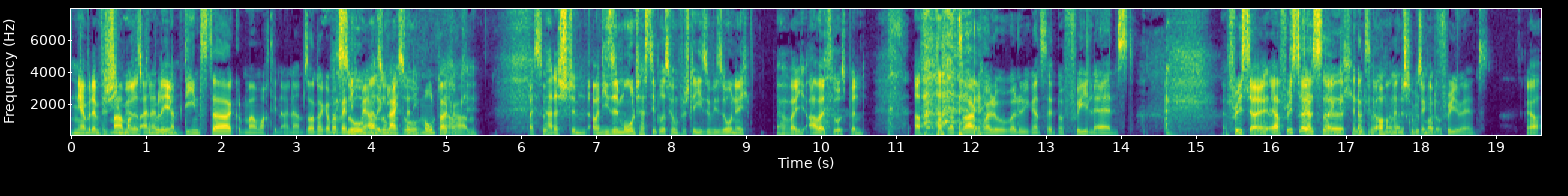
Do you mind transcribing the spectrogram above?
Ja, aber dann Mal verschieben wir macht das Problem. am Dienstag und mal macht den einer am Sonntag, aber Ach wenn so, nicht mehr mal alle so, mal gleichzeitig so. Montag Ja, okay. haben, weißt du? Ja, das stimmt. Aber diese Montagsdepression verstehe ich sowieso nicht, einfach weil ich arbeitslos bin. Aber gerade sagen, weil du, weil du die ganze Zeit nur freelanced. ja, Freestyle, ja, Freestyle ist eigentlich hin und ganze wieder auch mal ein ganz gutes Motto. gefreelanced. Ja.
